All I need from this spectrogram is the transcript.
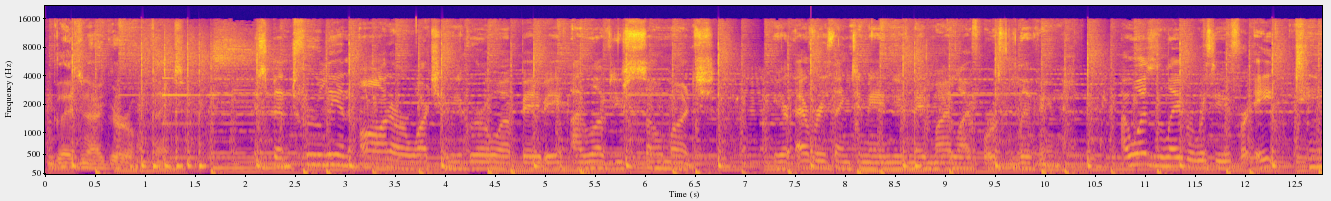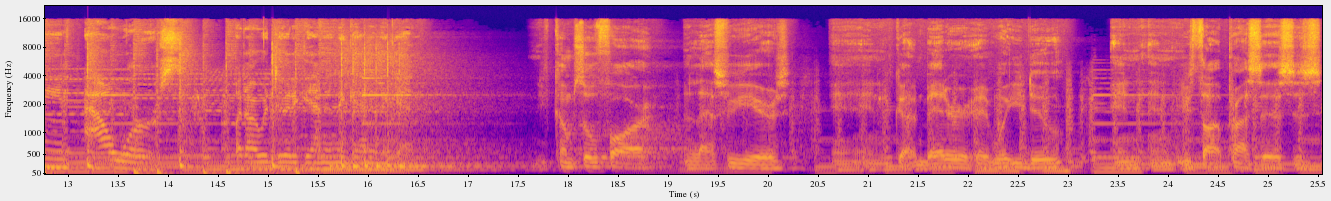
I'm glad you're not a girl. Been truly an honor watching you grow up, baby. I love you so much. You're everything to me, and you've made my life worth living. I was in labor with you for 18 hours, but I would do it again and again and again. You've come so far in the last few years, and, and you've gotten better at what you do, and, and your thought process is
